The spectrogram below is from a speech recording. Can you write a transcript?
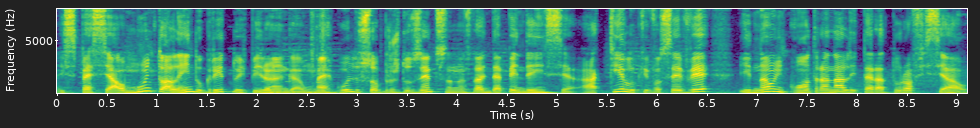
especial Muito Além do Grito do Ipiranga, um mergulho sobre os 200 anos da independência, aquilo que você vê e não encontra na literatura oficial.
